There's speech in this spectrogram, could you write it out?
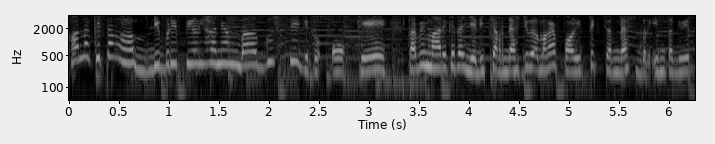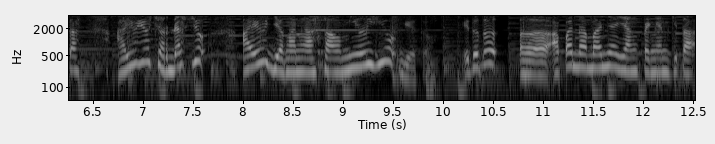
karena kita nggak diberi pilihan yang bagus sih gitu. Oke, tapi mari kita jadi cerdas juga. Makanya politik cerdas berintegritas. Ayo yuk cerdas yuk. Ayo jangan ngasal milih yuk gitu. Itu tuh eh, apa namanya yang pengen kita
